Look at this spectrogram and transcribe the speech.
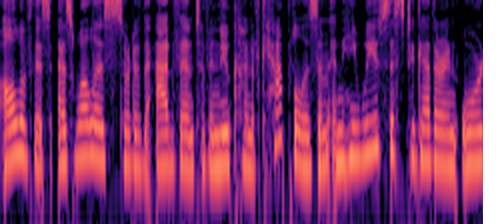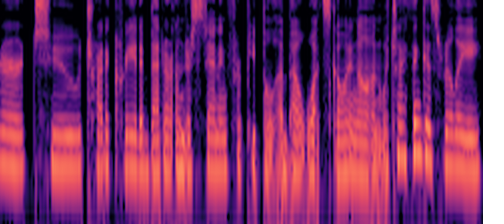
all of this, as well as sort of the advent of a new kind of capitalism. And he weaves this together in order to try to create a better understanding for people about what's going on, which I think is really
